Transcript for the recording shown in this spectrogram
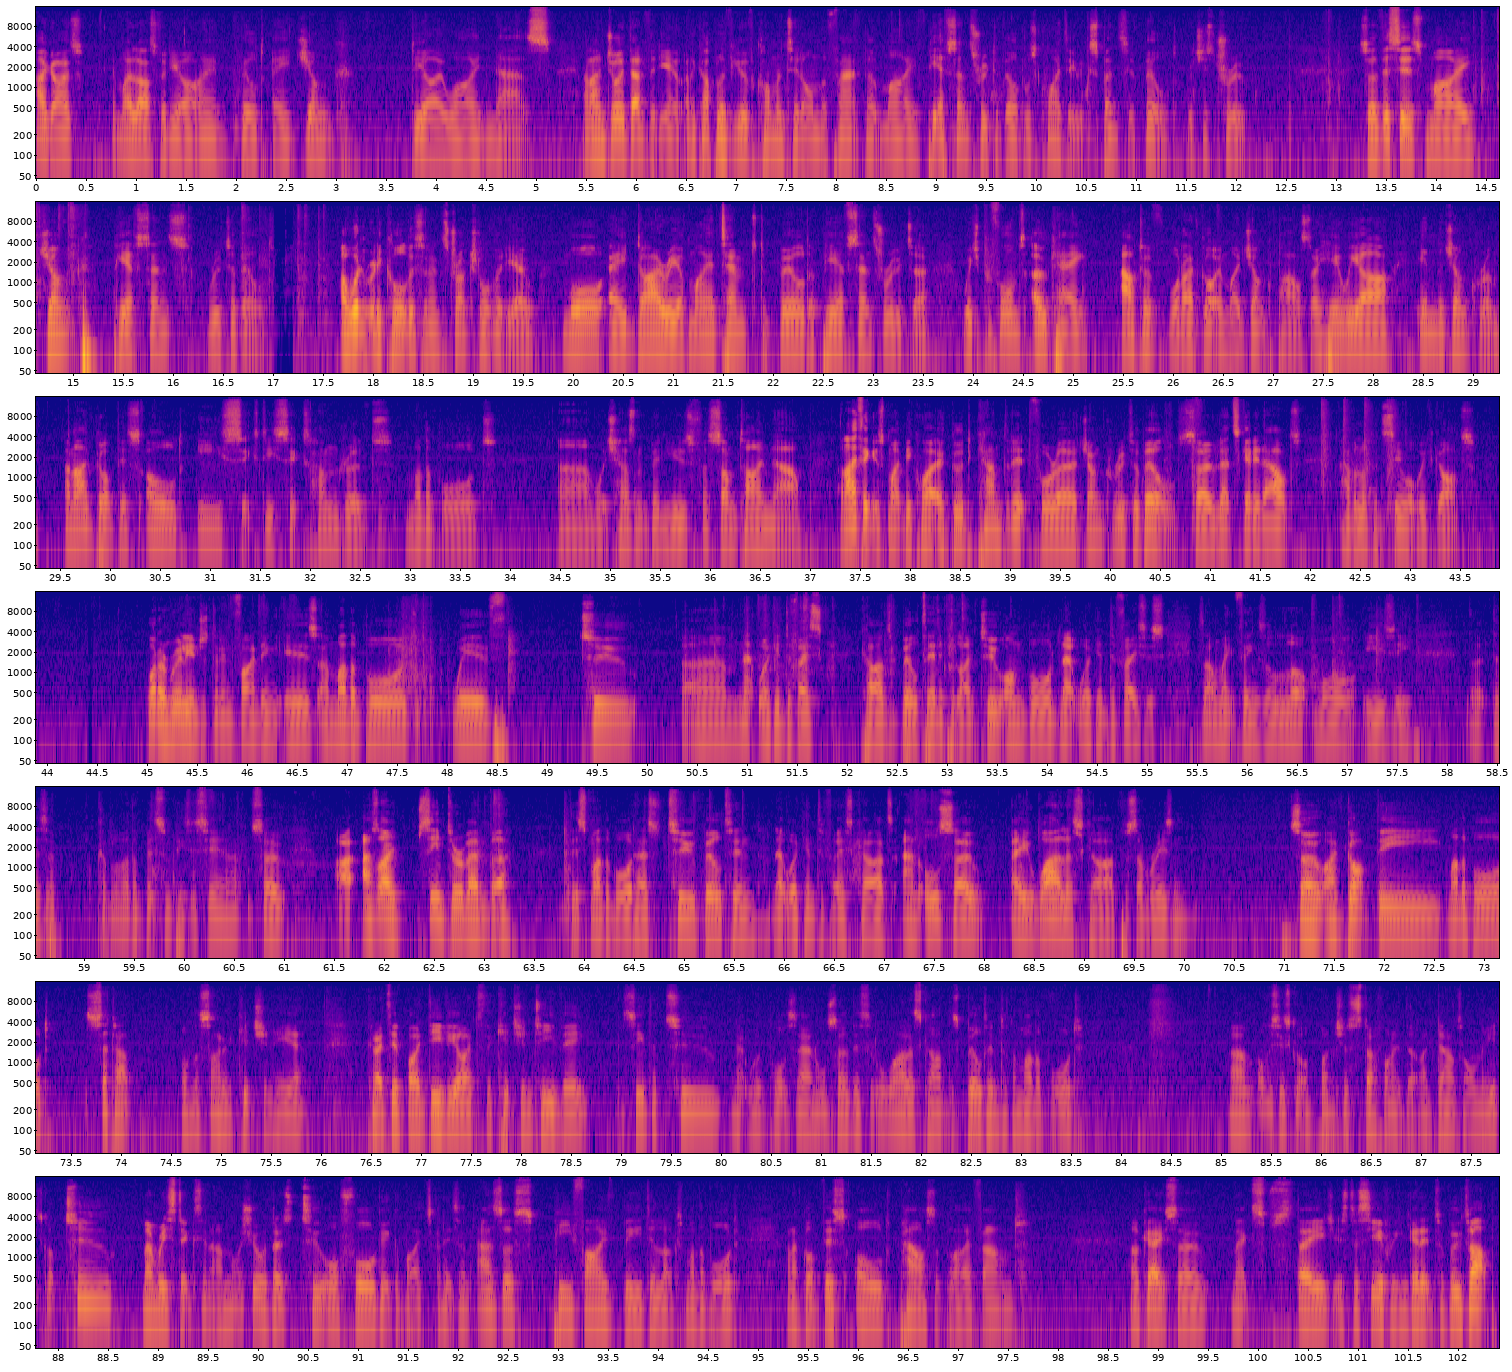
Hi guys, in my last video I built a junk DIY NAS and I enjoyed that video and a couple of you have commented on the fact that my pfSense router build was quite an expensive build, which is true. So this is my junk pfSense router build. I wouldn't really call this an instructional video, more a diary of my attempt to build a pfSense router which performs okay out of what I've got in my junk pile. So here we are in the junk room and I've got this old E6600 motherboard um, which hasn't been used for some time now. And I think this might be quite a good candidate for a junk router build. So let's get it out have a look and see what we've got. What I'm really interested in finding is a motherboard with two um, network interface cards built in if you like two onboard network interfaces because that'll make things a lot more easy. There's a couple of other bits and pieces here. So, uh, as I seem to remember, this motherboard has two built-in network interface cards and also a wireless card for some reason. So I've got the motherboard set up on the side of the kitchen here, connected by DVI to the kitchen TV. You can see the two network ports there and also this little wireless card that's built into the motherboard. Um, obviously it's got a bunch of stuff on it that I doubt I'll need. It's got two memory sticks in it. I'm not sure whether it's 2 or 4 gigabytes, and it's an Asus P5B Deluxe motherboard, and I've got this old power supply I found. Okay, so next stage is to see if we can get it to boot up.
